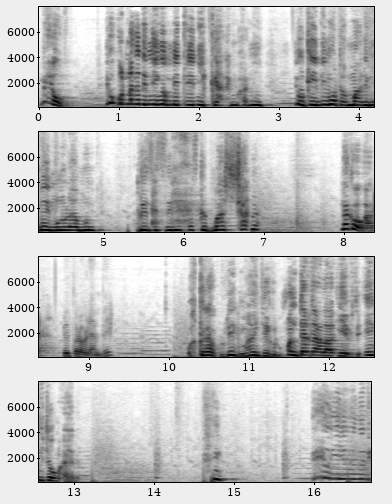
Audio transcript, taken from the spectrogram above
mais yow. yow kon naka di nii nga métti nii carrément nii. yow kay lii moo tax Malick Ndoye mënu laa muñ. résister yi parce que macha allah naka waa. luy problème bi. wax garaaw léegi maa ngi jégalu man Delta laa invité invité wu ma Aïda. yow yéen nga ni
